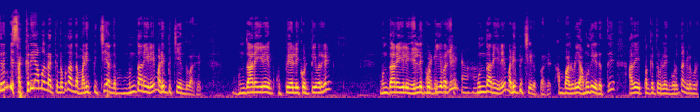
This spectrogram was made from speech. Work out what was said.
திரும்பி சக்கரையாமல் நடக்கின்ற போது அந்த மடிப்பிச்சி அந்த முந்தானையிலே மடிப்பிச்சி ஏந்துவார்கள். முந்தானையிலே குப்பை அள்ளி கொட்டியவர்கள் முந்தானையிலே நெல்லு கொட்டியவர்கள் முந்தானையிலே மடிப்பிச்சு எடுப்பார்கள் அம்பாளுடைய அமுதை எடுத்து அதை பக்கத்தவர்களுக்கு கொடுத்து தங்களுக்கு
